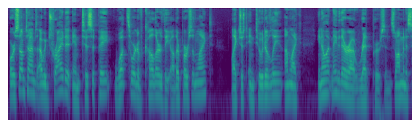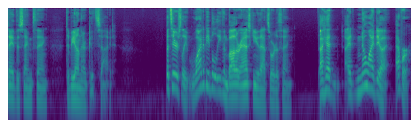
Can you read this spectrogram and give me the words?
Or sometimes I would try to anticipate what sort of color the other person liked, like just intuitively. I'm like, you know what, maybe they're a red person, so I'm going to say the same thing to be on their good side. But seriously, why do people even bother asking you that sort of thing? I had I had no idea ever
